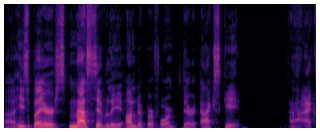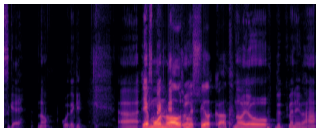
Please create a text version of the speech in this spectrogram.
Uh, his players massively underperformed their XG. Äh, XG, no kuitenkin. Uh, ja mun lausumispilkkaat. No joo, nyt meni vähän.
